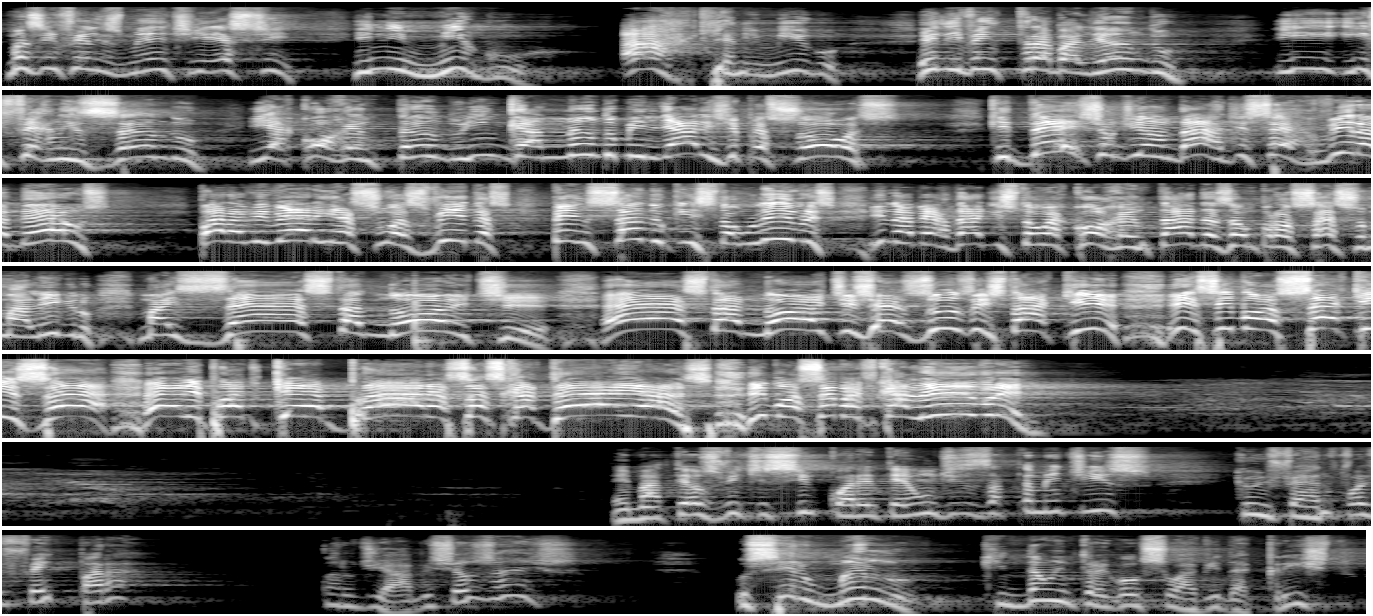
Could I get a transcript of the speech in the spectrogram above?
Mas infelizmente esse inimigo, arqui-inimigo, ele vem trabalhando e infernizando e acorrentando, enganando milhares de pessoas que deixam de andar, de servir a Deus, para viverem as suas vidas pensando que estão livres e na verdade estão acorrentadas a um processo maligno. Mas esta noite, esta noite Jesus está aqui e se você quiser, ele pode quebrar essas cadeias e você vai ficar livre. Em Mateus 25, 41 diz exatamente isso: que o inferno foi feito para, para o diabo e seus anjos. O ser humano que não entregou sua vida a Cristo,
